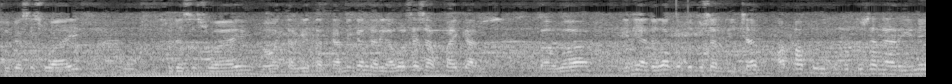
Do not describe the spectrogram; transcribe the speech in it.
sudah sesuai, sudah sesuai bahwa targetan kami kan dari awal saya sampaikan bahwa ini adalah keputusan Richard. Apa pun keputusan hari ini,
